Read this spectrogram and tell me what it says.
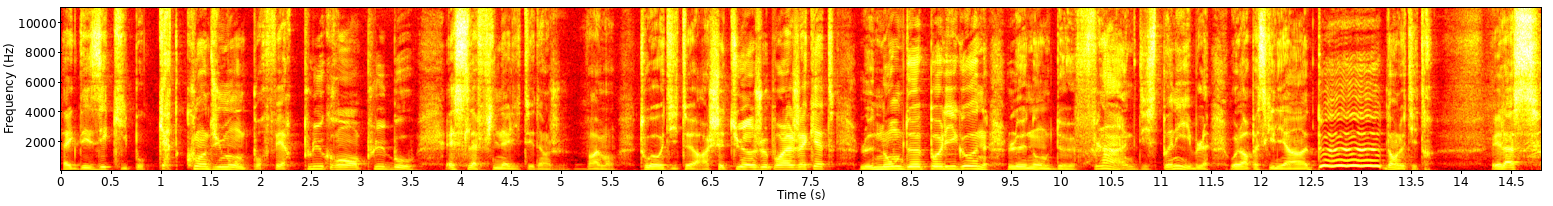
avec des équipes aux quatre coins du monde pour faire plus grand, plus beau, est-ce la finalité d'un jeu? Vraiment. Toi auditeur, achètes-tu un jeu pour la jaquette? Le nombre de polygones Le nombre de flingues disponibles Ou alors parce qu'il y a un 2 dans le titre? Hélas,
